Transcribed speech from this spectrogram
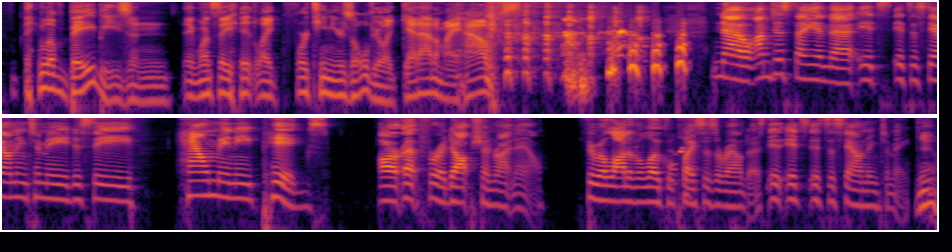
they love babies and they once they hit like 14 years old you're like get out of my house no, I'm just saying that it's it's astounding to me to see how many pigs are up for adoption right now through a lot of the local places around us. It, it's it's astounding to me yeah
